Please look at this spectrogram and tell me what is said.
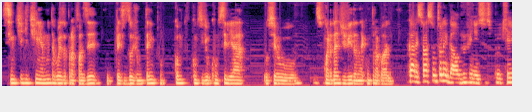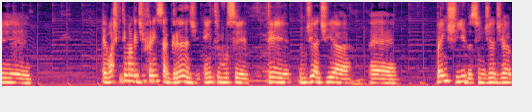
sentir que tinha muita coisa para fazer e precisou de um tempo? Como que conseguiu conciliar o seu sua qualidade de vida, né, com o trabalho? Cara, esse é um assunto legal, viu, Vinícius? Porque eu acho que tem uma diferença grande entre você ter um dia a dia é, preenchido, assim, um dia a dia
